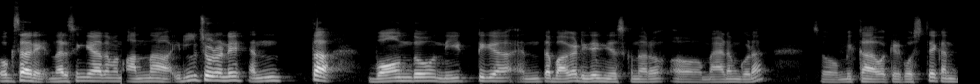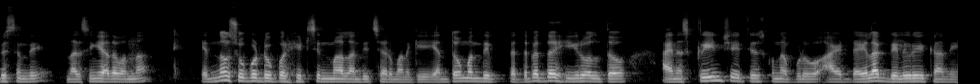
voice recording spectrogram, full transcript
ఒకసారి నరసింగ్ యాదవ్ అన్న ఇల్లు చూడండి ఎంత బాగుందో నీట్గా ఎంత బాగా డిజైన్ చేసుకున్నారో మేడం కూడా. సో మీకు ఇక్కడికి వస్తే కనిపిస్తుంది నర్సింగ్ యాదవ్ అన్న. ఎన్నో సూపర్ డూపర్ హిట్ సినిమాలు అందించారు మనకి. ఎంతోమంది పెద్ద పెద్ద హీరోలతో ఆయన స్క్రీన్ షేర్ చేసుకున్నప్పుడు ఆ డైలాగ్ డెలివరీ కానీ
